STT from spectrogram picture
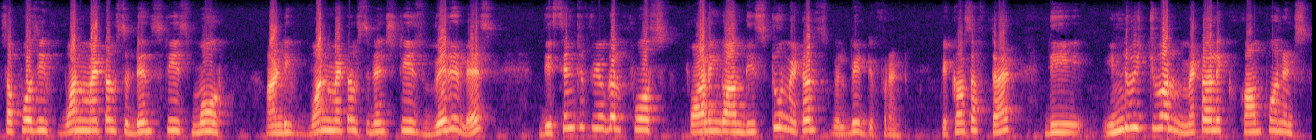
suppose if one metal's density is more and if one metal's density is very less the centrifugal force falling on these two metals will be different. Because of that the individual metallic components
